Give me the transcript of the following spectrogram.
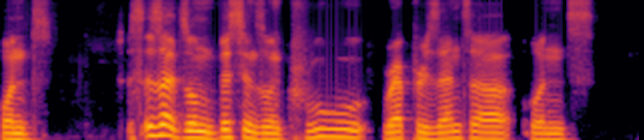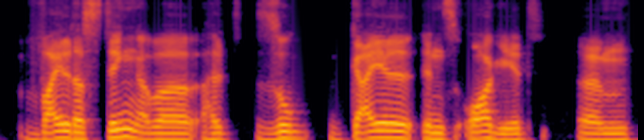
Und es ist halt so ein bisschen so ein Crew-Representer und weil das Ding aber halt so geil ins Ohr geht, ähm,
